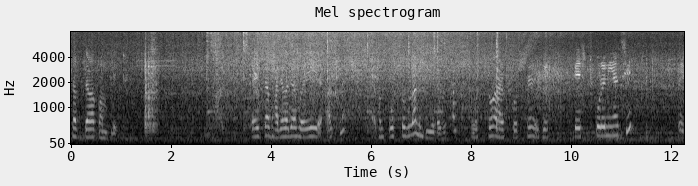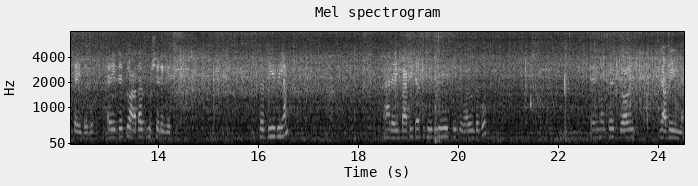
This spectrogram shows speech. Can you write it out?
সব দেওয়া কমপ্লিট এইটা ভাজা ভাজা হয়েই আসলে এখন পোস্তগুলো আমি দিয়ে দেবো। পোস্ত আর সর্ষে, এই যে পেস্ট করে নিয়েছি, এইটাই দেবো। আর এটা একটু আদা ঘষে রেখেছি। তো দিয়ে দিলাম। আর এই বাটিটা ধুয়ে ধুয়ে একটু জল দেবো। এর মধ্যে জল যাবেই না।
